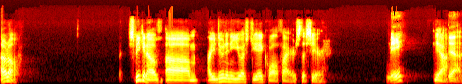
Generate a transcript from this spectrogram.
I don't know. Speaking of, um, are you doing any USGA qualifiers this year? Me? Yeah. Yeah.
